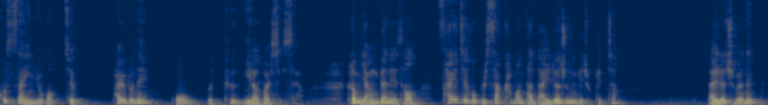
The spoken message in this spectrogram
코사인 요거 즉 8분의 5 루트 2라고 할 수 있어요. 그럼 양변에서 4의 제곱을 싹 한번 다 날려주는 게 좋겠죠? 날려주면은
